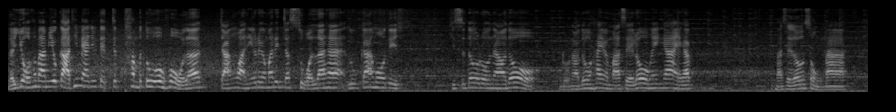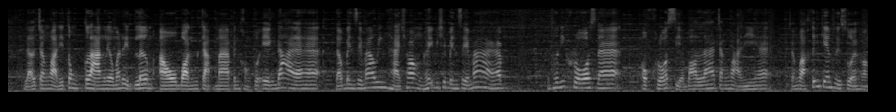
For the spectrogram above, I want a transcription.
แล้วโยนเข้ามามีโอกาสที่แมนยูไนเต็ดจะทำประตูโอ้โห แล้วจังหวะนี้เรียลมาดริดจะสวนแล้วฮะลูก้าโมดิชคิสโดโรนัลโดโรนัลโดให้มามาเซโลง่ายๆครับมาเซโลส่งมาแล้วจังหวะนี้ตรงกลางเรอัลมาดริดเริ่มเอาบอลกลับมาเป็นของตัวเองได้แล้วฮะ แล้วเบนเซม่าวิ่งหาช่อง เฮ้ย ไม่ใช่เบนเซม่าครับ โทนี่โครสนะฮะโอ้โครสเสียบอลแล้วจังหวะนี้ฮะจังหวะขึ้นเกมสวยๆ ของ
